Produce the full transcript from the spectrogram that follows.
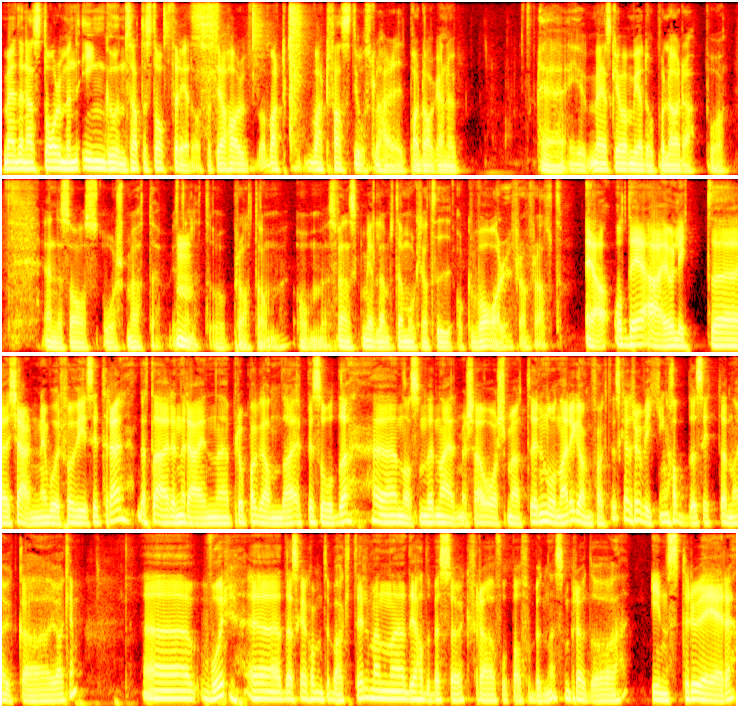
Men den här stormen Ingun satte stopp för det. Då, så jag har varit, varit fast i Oslo här i ett par dagar nu. Eh, men jag ska vara med då på lördag på NSAs årsmöte istället mm. och prata om, om svensk medlemsdemokrati och VAR framför allt. Ja, og det er jo litt uh, kjernen i hvorfor vi sitter her. Dette er en ren propagandaepisode uh, nå som det nærmer seg årsmøter. Noen er i gang, faktisk. Jeg tror Viking hadde sitt denne uka, Joakim. Hvor, det skal jeg komme tilbake til, men de hadde besøk fra Fotballforbundet, som prøvde å instruere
